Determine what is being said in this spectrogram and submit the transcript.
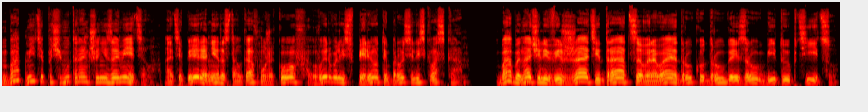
Баб Митя почему-то раньше не заметил, а теперь они, растолкав мужиков, вырвались вперед и бросились к воскам. Бабы начали визжать и драться, вырывая друг у друга из рук битую птицу.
